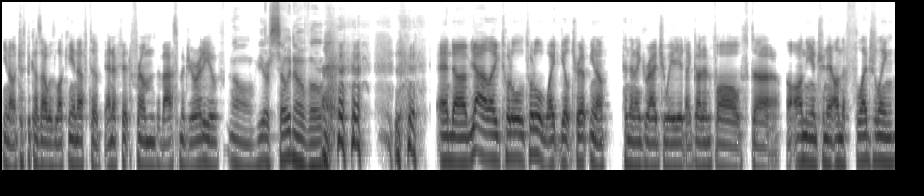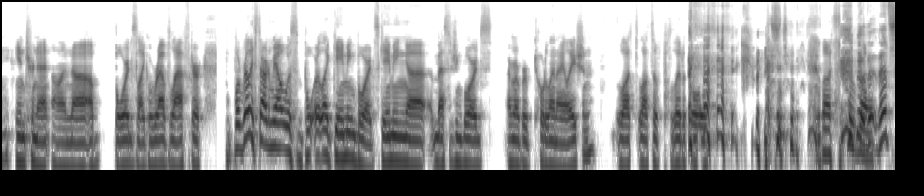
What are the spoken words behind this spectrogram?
you know, just because I was lucky enough to benefit from the vast majority of. Oh, you're so noble. and um, yeah, like total total white guilt trip, you know. And then I graduated. I got involved uh, on the internet, on the fledgling internet, on uh, boards like Rev Laughter. What really started me out was bo- like gaming boards, gaming uh, messaging boards. I remember Total Annihilation. Lots lots of political. lots of, no, uh, that's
